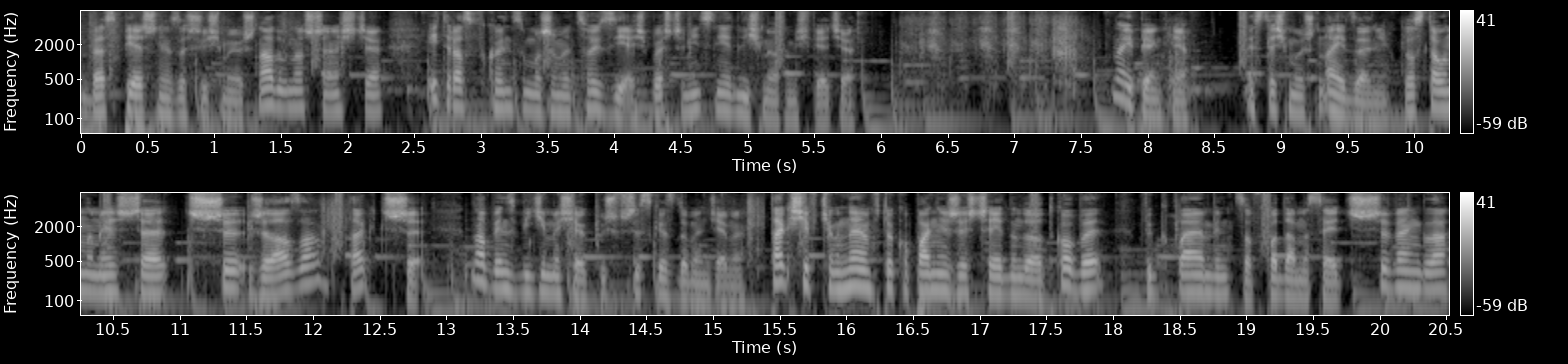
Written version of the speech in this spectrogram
Bezpiecznie zeszliśmy już na dół na szczęście i teraz w końcu możemy coś zjeść, bo jeszcze nic nie jedliśmy na tym świecie. No i pięknie. Jesteśmy już najedzeni. Zostało nam jeszcze trzy żelaza, tak? Trzy. No więc widzimy się, jak już wszystkie zdobędziemy. Tak się wciągnąłem w to kopanie, że jeszcze jeden dodatkowy wykopałem, więc co, wkładamy sobie trzy węgla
